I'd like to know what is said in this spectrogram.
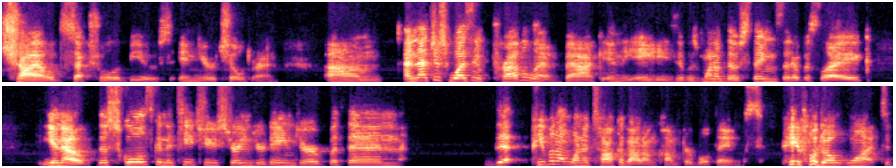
child sexual abuse in your children. Um, and that just wasn't prevalent back in the 80s. It was one of those things that it was like, you know, the school's going to teach you stranger danger, but then that people don't want to talk about uncomfortable things. People don't want to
